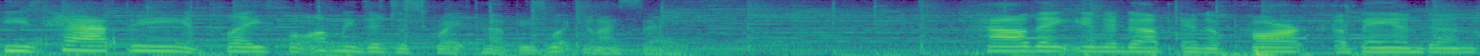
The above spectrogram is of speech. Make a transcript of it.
He's happy and playful. I mean, they're just great puppies. What can I say? How they ended up in a park, abandoned,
